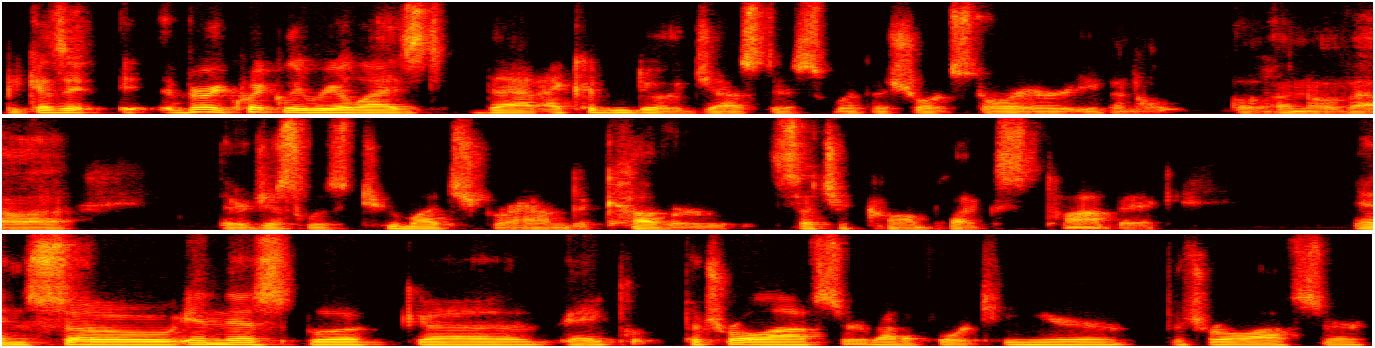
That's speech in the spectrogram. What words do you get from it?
because it, it, very quickly realized that I couldn't do it justice with a short story or even a, a novella. There just was too much ground to cover, such a complex topic. And so, in this book, uh, a p- patrol officer, about a 14 year patrol officer,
